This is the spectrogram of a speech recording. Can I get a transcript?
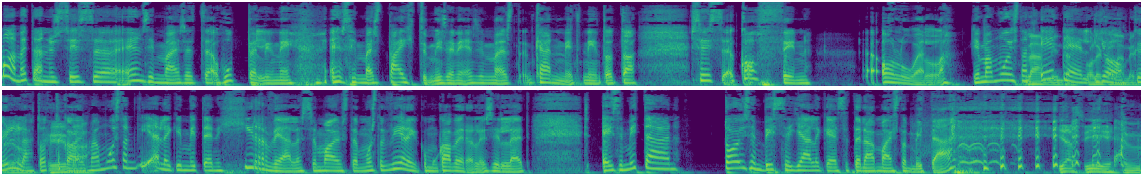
mä oon vetänyt siis ensimmäiset huppelini, ensimmäiset päihtymiseni, ensimmäiset kännit, niin tota, siis koffin oluella. Ja mä muistan Oliko joo, lämmintä? kyllä, Joo. totta Hyvä. kai. Mä muistan vieläkin, miten hirveälle se maistuu. Mä muistan vieläkin, kun mun kaveri oli silleen, että ei se mitään, toisen bissen jälkeen sä et enää maista mitään. Ja siihen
